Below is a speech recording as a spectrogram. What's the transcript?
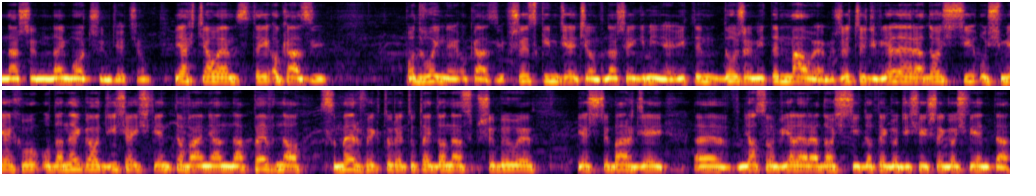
naszym najmłodszym dzieciom. Ja chciałem z tej okazji podwójnej okazji wszystkim dzieciom w naszej gminie, i tym dużym, i tym małym, życzyć wiele radości, uśmiechu, udanego dzisiaj świętowania. Na pewno smerfy, które tutaj do nas przybyły, jeszcze bardziej e, wniosą wiele radości do tego dzisiejszego święta.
